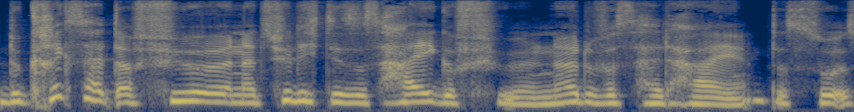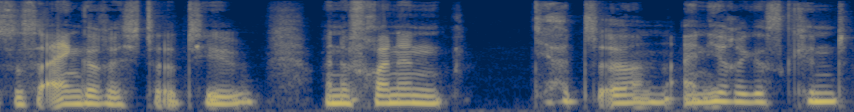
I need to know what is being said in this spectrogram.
du kriegst halt dafür natürlich dieses High-Gefühl, ne? Du wirst halt high. Das so ist es eingerichtet. Die, meine Freundin, die hat äh, ein einjähriges Kind,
